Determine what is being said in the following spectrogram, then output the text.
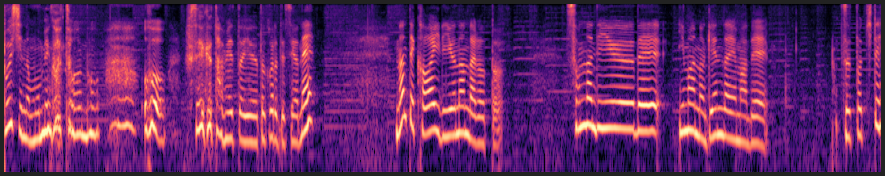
武士の揉め事のを防ぐためというところですよね。なんて可愛い理由なんだろうと。そんな理由で今の現代までずっと来て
